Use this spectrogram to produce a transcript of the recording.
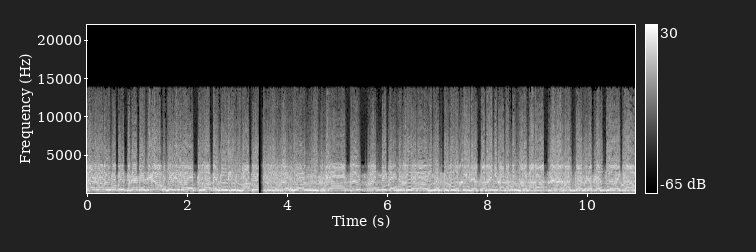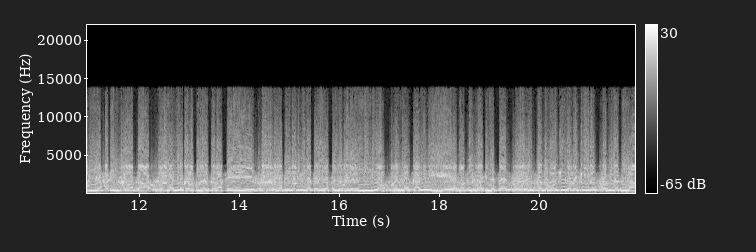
Vale, vale, no vull parlar més, digue la conclusió de l'Empordà, perquè la gent va, però doncs que també que algun dia la Unió Esportiva Figueres arribi actualment està el Girona i que ja fa temps que va estar la Unió, que recordeu que va fer també una eliminatòria de de primera divisió contra el Cádiz i es va fer aquell ascens, doncs tant de bo Girona i Figueres tornin a trobar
